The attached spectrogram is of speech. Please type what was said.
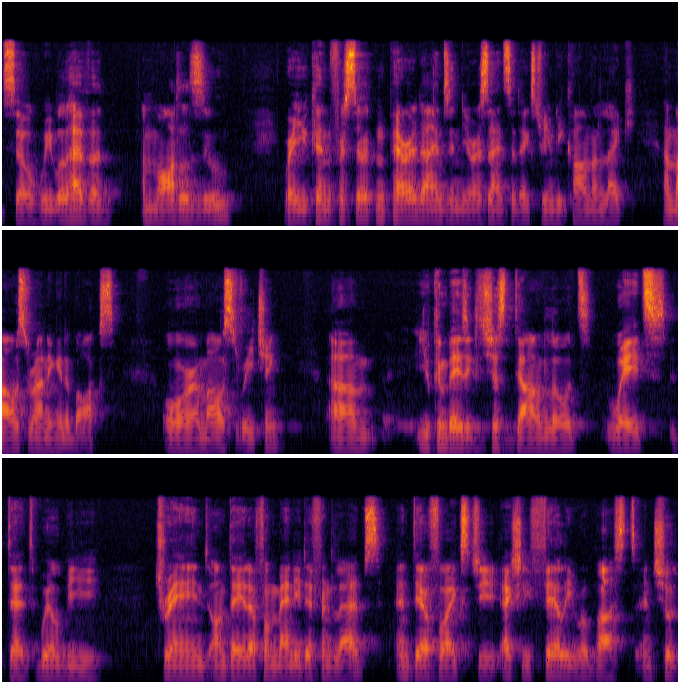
So we will have a, a model zoo where you can, for certain paradigms in neuroscience that are extremely common, like a mouse running in a box or a mouse reaching, um, you can basically just download weights that will be trained on data from many different labs and therefore actually, actually fairly robust and should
